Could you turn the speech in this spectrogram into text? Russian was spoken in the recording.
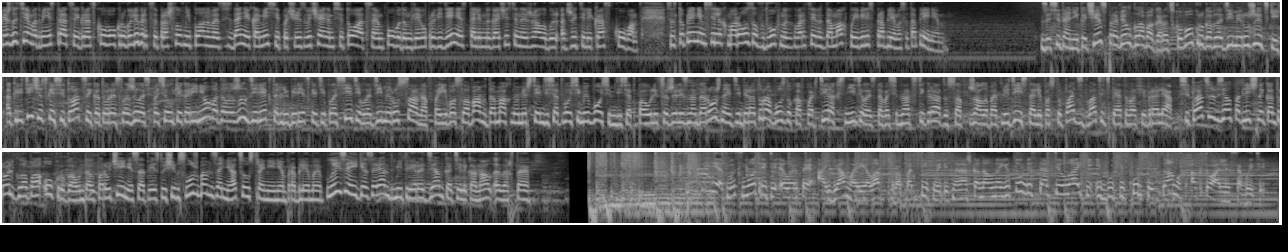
Между тем, в администрации городского округа Люберцы прошло внеплановое заседание комиссии по чрезвычайным ситуациям. Поводом для его проведения стали многочисленные жалобы от жителей Краскова. С наступлением сильных морозов в двух многоквартирных домах появились проблемы с отоплением. Заседание КЧС провел глава городского округа Владимир Ужицкий. О критической ситуации, которая сложилась в поселке Коренева, доложил директор Люберецкой теплосети Владимир Русанов. По его словам, в домах номер 78 и 80 по улице Железнодорожная температура воздуха в квартирах снизилась до 18 градусов. Жалобы от людей стали поступать с 25 февраля. Ситуацию взял под личный контроль глава округа. Он дал поручение соответствующим службам заняться устранением проблемы. Луиза Игязарян, Дмитрий Родзянко, телеканал канал ЛРТ. Привет! Вы смотрите ЛРТ, а я Мария Лапчева. Подписывайтесь на наш канал на YouTube, ставьте лайки и будьте в курсе самых актуальных событий.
